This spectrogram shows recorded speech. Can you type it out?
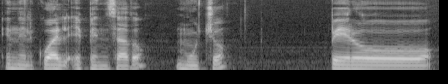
en el cual he pensado mucho, pero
